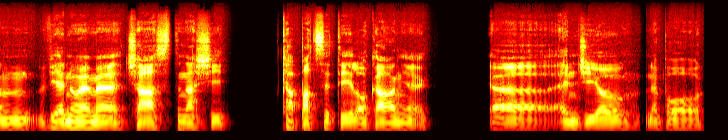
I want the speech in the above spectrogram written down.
Um, věnujeme část naší kapacity lokálně uh, NGO nebo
